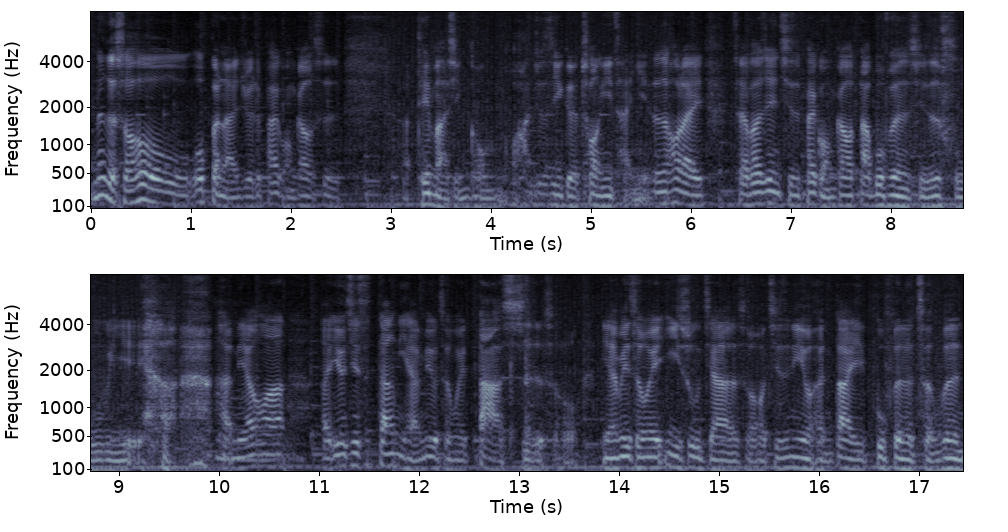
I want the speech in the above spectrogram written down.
那个时候我本来觉得拍广告是天马行空，哇，就是一个创意产业。但是后来才发现，其实拍广告大部分其实是服务业，你要花。啊，尤其是当你还没有成为大师的时候，你还没成为艺术家的时候，其实你有很大一部分的成分，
